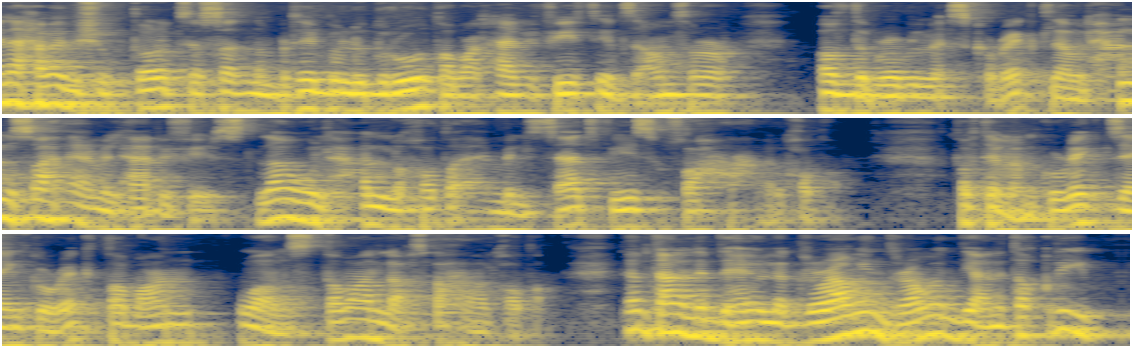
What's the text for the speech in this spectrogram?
هنا حبايبي الشطار exercise number 10 بيقول له draw طبعا happy face if the answer of the problem is correct. لو الحل صح اعمل happy face. لو الحل خطأ اعمل sad face وصحح الخطأ. طب تمام correct the incorrect طبعا ones. طبعا لا صحح الخطأ. طب تعالى نبدأ. هيقول لك round round يعني تقريب.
